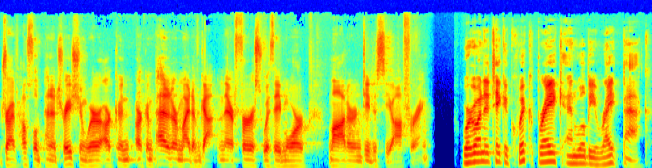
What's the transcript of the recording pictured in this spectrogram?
drive household penetration where our, con- our competitor might have gotten there first with a more modern D2C offering. We're going to take a quick break and we'll be right back.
